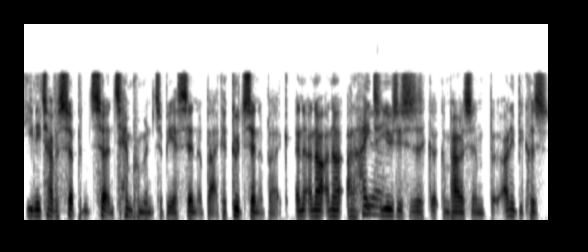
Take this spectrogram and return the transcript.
you need to have a certain certain temperament to be a centre back, a good centre back. And and I, and I, I hate to use this as a comparison, but only because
